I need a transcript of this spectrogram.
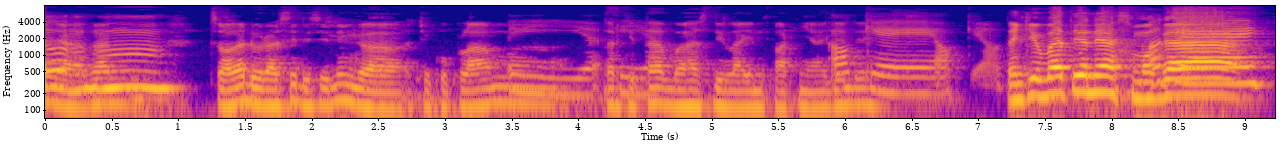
tuh. kan. Hmm. Soalnya durasi di sini nggak cukup lama. Iya Ntar kita bahas di lain partnya aja deh. Oke, oke, oke. Thank you banget Yun ya. Semoga Oke.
